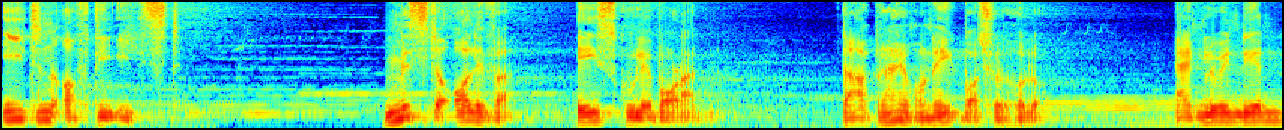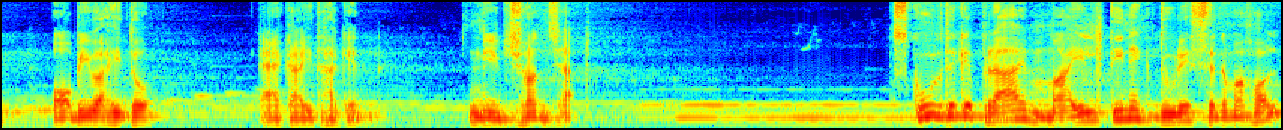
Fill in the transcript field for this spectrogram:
Eton of the East. Mister Oliver এই স্কুলে পড়ান। তা প্রায় অনেক বছর হল। অ্যাংলো ইন্ডিয়ান, অবিবাহিত, একাই থাকেন, নির্ঝঞ্ঝাট। স্কুল থেকে প্রায় মাইল তিনেক দূরে সিনেমা হল,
